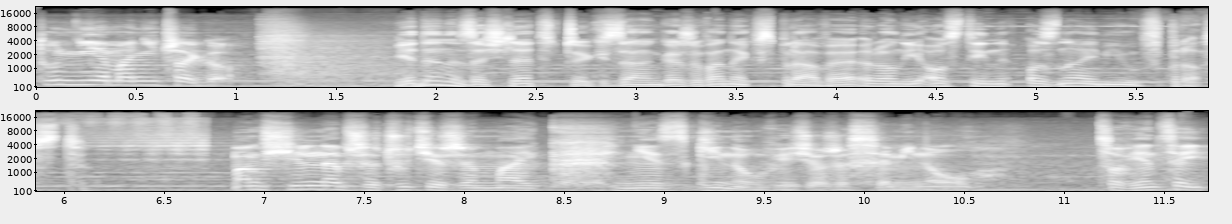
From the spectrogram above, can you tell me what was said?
Tu nie ma niczego. Jeden ze śledczych zaangażowanych w sprawę, Ronnie Austin, oznajmił wprost. Mam silne przeczucie, że Mike nie zginął w jeziorze Seminole. Co więcej,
